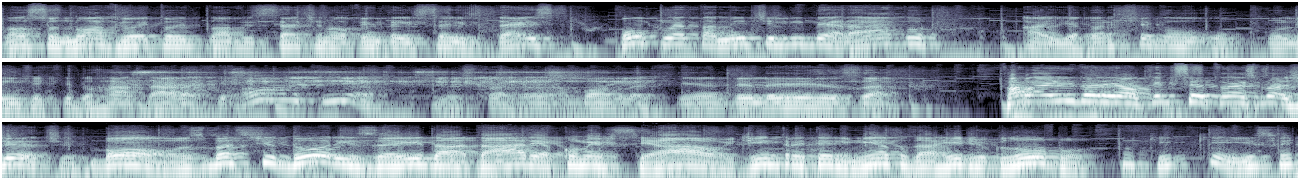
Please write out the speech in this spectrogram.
nosso 988979610, completamente liberado. Aí, agora que chegou o, o link aqui do radar aqui. Ó, aqui, ó. No Instagram, a FM, beleza. Fala aí, Daniel, o que, que você traz pra gente? Bom, os bastidores aí da, da área comercial e de entretenimento da Rede Globo, o que, que é isso, hein?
